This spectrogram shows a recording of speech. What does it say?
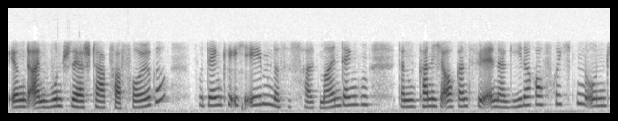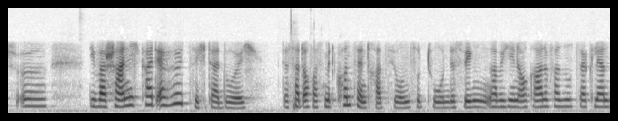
irgendeinen Wunsch sehr stark verfolge, so denke ich eben, das ist halt mein Denken, dann kann ich auch ganz viel Energie darauf richten und äh, die Wahrscheinlichkeit erhöht sich dadurch. Das hat auch was mit Konzentration zu tun. Deswegen habe ich Ihnen auch gerade versucht zu erklären,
